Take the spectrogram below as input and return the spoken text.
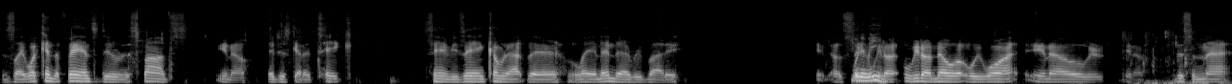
It's like, what can the fans do in response? You know, they just got to take Sami Zayn coming out there laying into everybody. You know, saying do you we don't we don't know what we want. You know, we're you know this and that,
